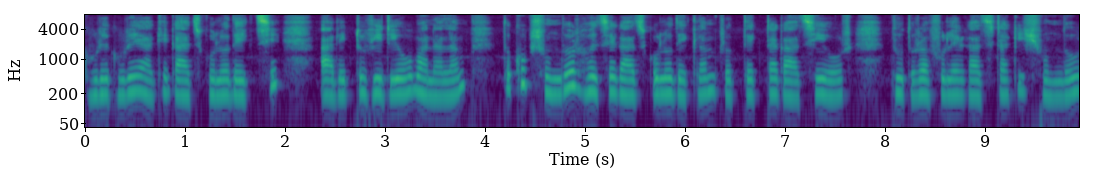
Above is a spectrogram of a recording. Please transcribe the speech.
ঘুরে ঘুরে আগে গাছগুলো দেখছি আর একটু ভিডিও বানালাম। তো খুব সুন্দর হয়েছে গাছগুলো, দেখলাম প্রত্যেকটা গাছই ওর ধুতরা ফুলের গাছটা কি সুন্দর।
